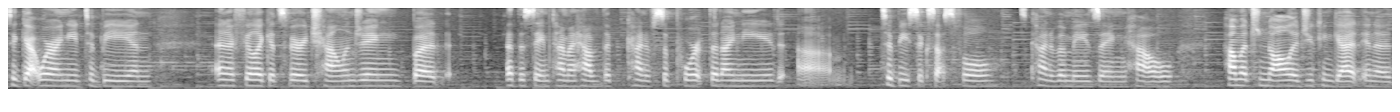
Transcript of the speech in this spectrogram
to get where I need to be, and, and I feel like it's very challenging, but at the same time I have the kind of support that I need um, to be successful. It's kind of amazing how, how much knowledge you can get in a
